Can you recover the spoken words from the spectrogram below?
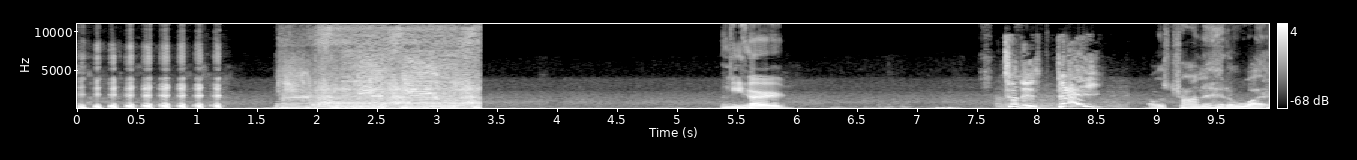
you heard. To this day. I was trying to hit a what?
